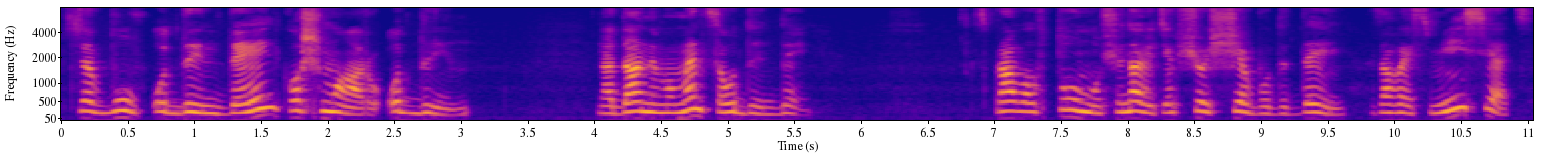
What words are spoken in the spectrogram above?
це був один день кошмару. Один. На даний момент це один день. Справа в тому, що навіть якщо ще буде день за весь місяць,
